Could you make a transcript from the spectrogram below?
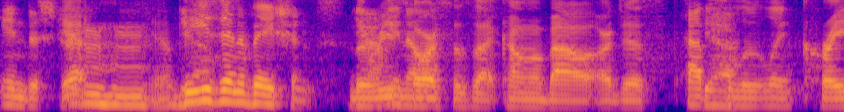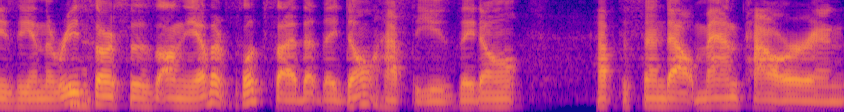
industry. Yeah. Mm-hmm. Yeah. These innovations. the you know, resources that come about are just absolutely. crazy, and the resources on the other flip side that they don't have to use. They don't have to send out manpower and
